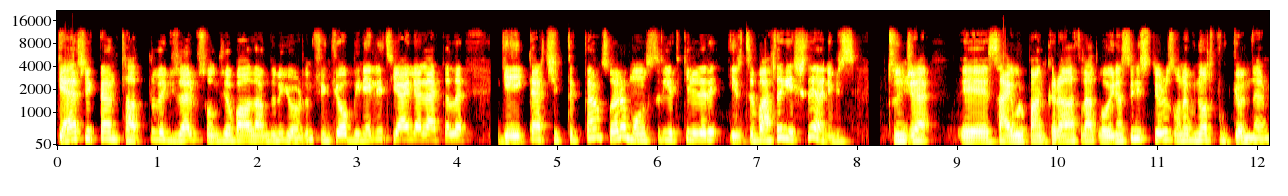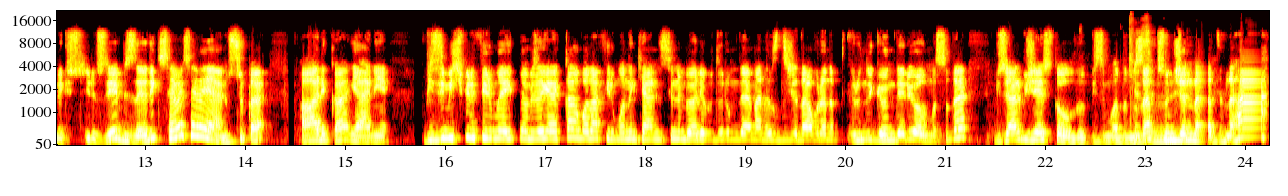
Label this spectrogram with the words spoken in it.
gerçekten tatlı ve güzel bir sonuca bağlandığını gördüm. Çünkü o 1050 Ti ile alakalı geyikler çıktıktan sonra Monster yetkilileri irtibata geçti. Hani biz Tunca e, Cyberpunk'ı rahat rahat oynasın istiyoruz. Ona bir notebook göndermek istiyoruz diye. Biz de dedik seve seve yani süper. Harika. Yani bizim hiçbir firmaya gitmemize gerek kalmadan firmanın kendisinin böyle bir durumda hemen hızlıca davranıp ürünü gönderiyor olması da güzel bir jest oldu bizim adımıza. Kesinlikle. Tunca'nın adına.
